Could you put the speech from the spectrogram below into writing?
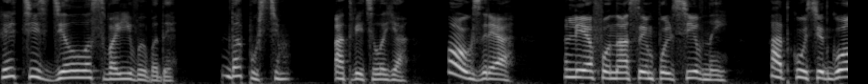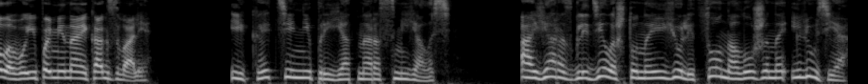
Кэти сделала свои выводы. Допустим, ответила я. Ох, зря. Лев у нас импульсивный. Откусит голову и поминай, как звали и Кэти неприятно рассмеялась. А я разглядела, что на ее лицо наложена иллюзия.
